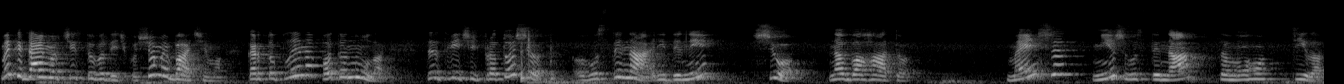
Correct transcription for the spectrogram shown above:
Ми кидаємо в чисту водичку. Що ми бачимо? Картоплина потонула. Це свідчить про те, що густина рідини що набагато менше, ніж густина самого тіла.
